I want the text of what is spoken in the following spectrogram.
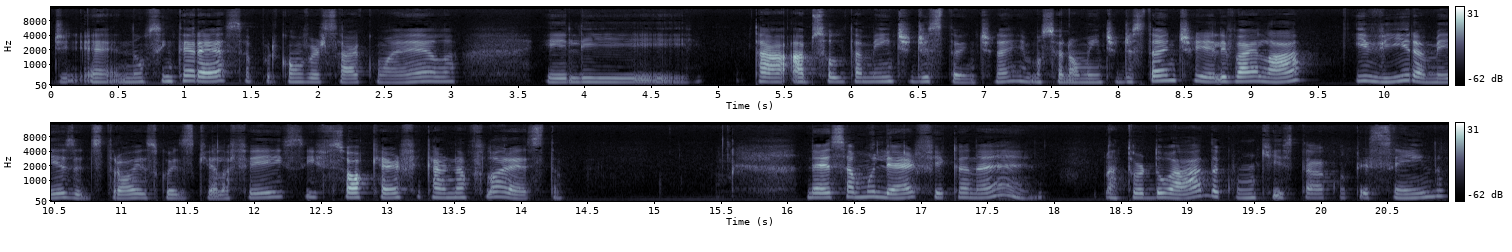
de, é, não se interessa por conversar com ela, ele está absolutamente distante, né? Emocionalmente distante, ele vai lá e vira a mesa, destrói as coisas que ela fez e só quer ficar na floresta. Dessa mulher fica, né, atordoada com o que está acontecendo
